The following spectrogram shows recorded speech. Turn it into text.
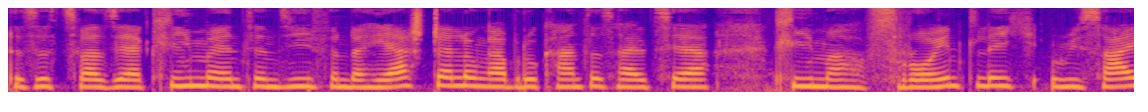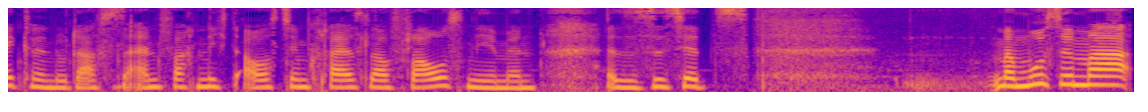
das ist zwar sehr klimaintensiv in der Herstellung, aber du kannst es halt sehr klimafreundlich recyceln. Du darfst es einfach nicht aus dem Kreislauf rausnehmen. Also es ist jetzt, man muss immer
